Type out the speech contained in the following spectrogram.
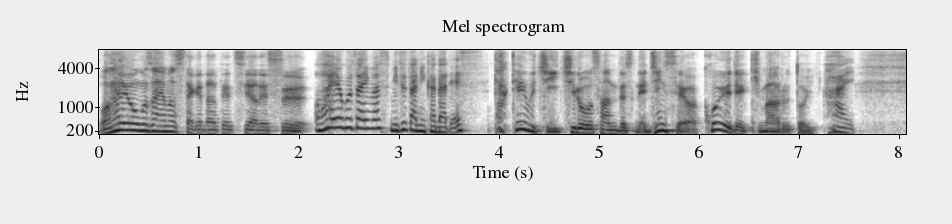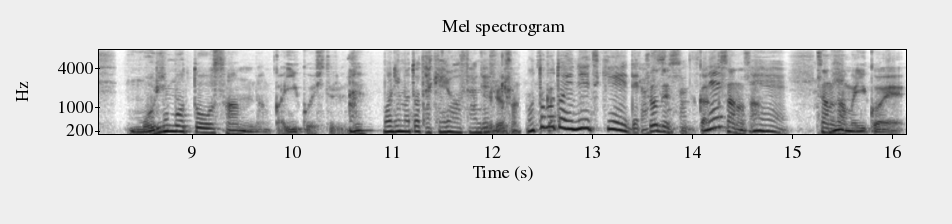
おはようございます。武田哲也です。おはようございます。水谷香奈です。竹内一郎さんですね。人生は声で決まるという。はい。森本さんなんかいい声してるね。森本武郎さんですか。もともと NHK でらっしゃったんですね。そうです。草野さん。えー、草野さんもいい声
